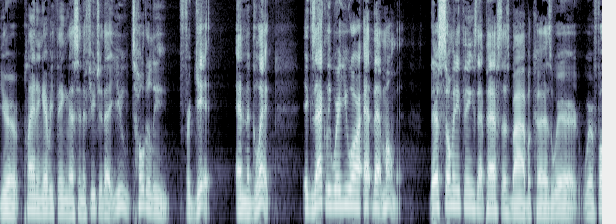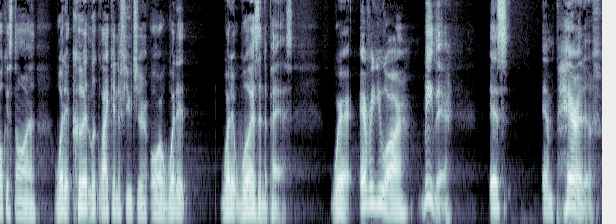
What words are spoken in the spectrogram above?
you're planning everything that's in the future that you totally forget and neglect exactly where you are at that moment. There's so many things that passed us by because we're we're focused on what it could look like in the future or what it what it was in the past. Wherever you are be there. It's imperative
